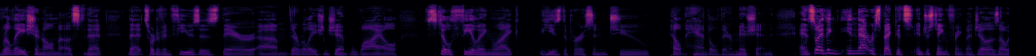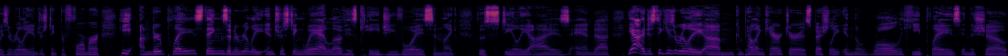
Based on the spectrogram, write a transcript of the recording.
relation almost that that sort of infuses their um their relationship while still feeling like he's the person to help handle their mission. And so I think in that respect, it's interesting. Frank Langella is always a really interesting performer. He underplays things in a really interesting way. I love his cagey voice and like those steely eyes. And uh, yeah, I just think he's a really um, compelling character, especially in the role he plays in the show,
